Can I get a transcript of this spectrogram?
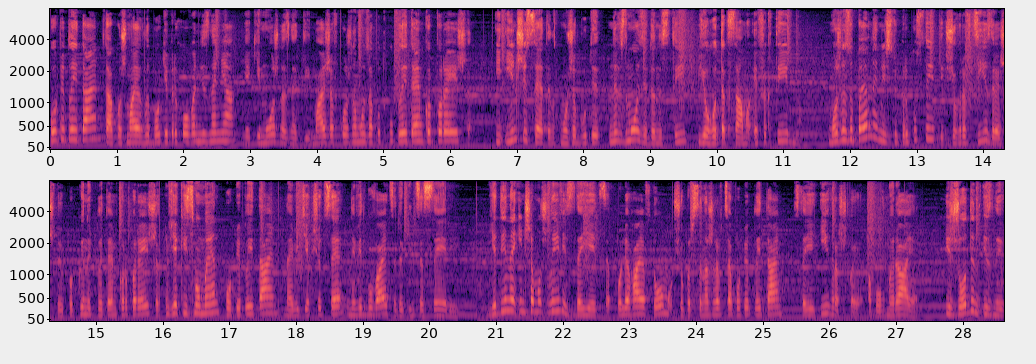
Poppy Playtime також має глибокі приховані знання, які можна знайти майже в кожному закутку Playtime Corporation, і інший сеттинг може бути не в змозі донести його так само ефективно. Можна з упевненістю припустити, що гравці, зрештою, покинуть Playtime Corporation в якийсь момент Poppy Playtime, навіть якщо це не відбувається до кінця серії. Єдина інша можливість, здається, полягає в тому, що персонаж гравця Poppy Playtime стає іграшкою або вмирає, і жоден із них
